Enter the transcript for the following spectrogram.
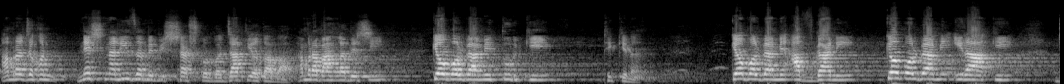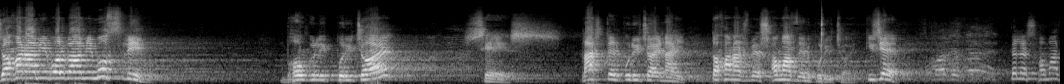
আমরা যখন ন্যাশনালিজমে বিশ্বাস করব, জাতীয়তাবাদ, আমরা বাংলাদেশি, কেউ বলবে আমি তুর্কি, ঠিক কিনা? কেউ বলবে আমি আফগানি, কেউ বলবে আমি ইরাকি, যখন আমি বলব আমি মুসলিম, ভৌগোলিক পরিচয় শেষ। রাষ্ট্রের পরিচয় নাই, তখন আসবে সমাজের পরিচয়। কিসের? তাহলে সমাজ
